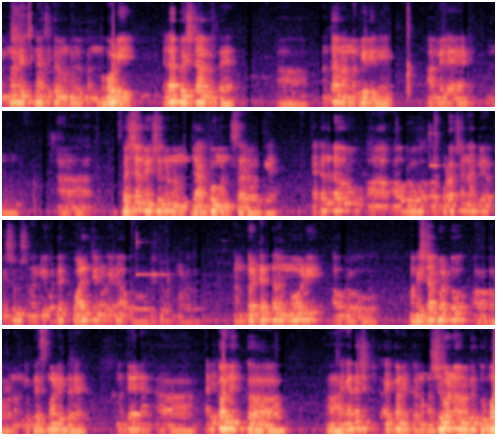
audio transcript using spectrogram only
ನಿಮ್ಮ ನೆಚ್ಚಿನ ಚಿತ್ರಮಂದಿರದಲ್ಲಿ ನೋಡಿ ಎಲ್ಲರಿಗೂ ಇಷ್ಟ ಆಗುತ್ತೆ. ಅಂತ ನಾನು ನಂಬಿದ್ದೀನಿ. ಆಮೇಲೆ ಸ್ಪೆಷಲ್ ಮೆನ್ಷನ್ ನಮ್ಮ ಜಾಕೋ ಮಂತ್ ಸರ್ ಅವ್ರಿಗೆ. ಯಾಕಂದ್ರೆ ಅವರು ಅವರು ಪ್ರೊಡಕ್ಷನ್ ಆಗಲಿ, ಅವ್ರ ಡಿಸ್ಟ್ರಿಬ್ಯೂಷನ್ ಆಗಲಿ ಒಳ್ಳೆ ಕ್ವಾಲಿಟಿ ನೋಡಿನೇ ಅವರು ಡಿಸ್ಟ್ರಿಬ್ಯೂಟ್ ಮಾಡೋದು. ನಮ್ಮ ಕಂಟೆಂಟ್ ಅದನ್ನು ನೋಡಿ ಅವರು ಇಷ್ಟಪಟ್ಟು ನಮಗೆ ಬ್ಲೆಸ್ ಮಾಡಿದ್ದಾರೆ. ಮತ್ತೆ ಐಕಾನಿಕ್ ಎನರ್ಜೆಟಿಕ್ ಐಕಾನಿಕ್ ನಮ್ಮ ಶಿವಣ್ಣ ಅವ್ರಿಗೆ ತುಂಬಾ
